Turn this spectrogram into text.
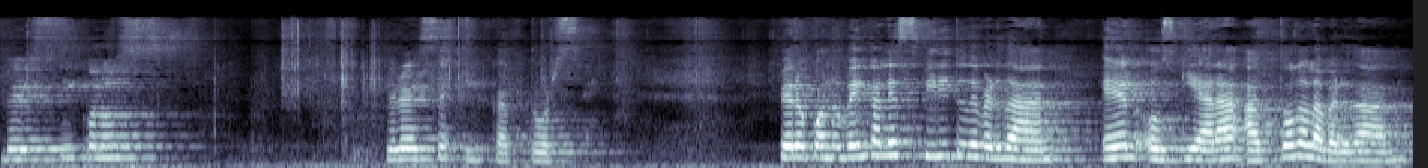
Versículos 13 y 14. Pero cuando venga el Espíritu de verdad, Él os guiará a toda la verdad,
